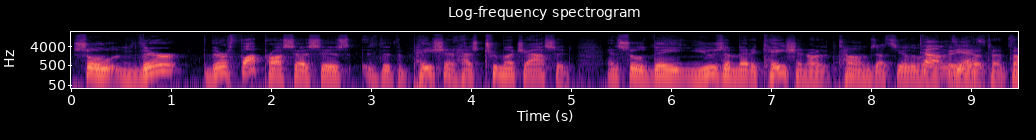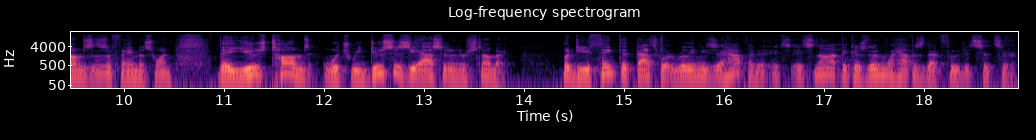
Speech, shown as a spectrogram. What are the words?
So their their thought process is, is that the patient has too much acid, and so they use a medication or Tums. That's the other one. that Tums, they, yes. uh, Tums is a famous one. They use Tums, which reduces the acid in their stomach. But do you think that that's what really needs to happen? It's it's not because then what happens to that food? It sits there,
